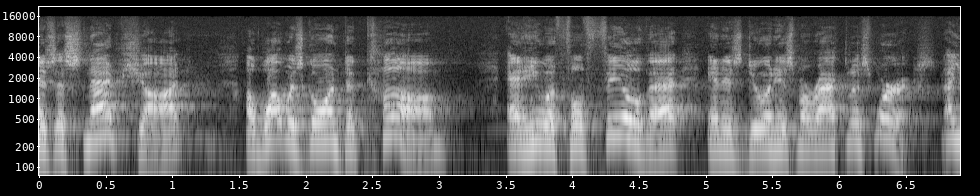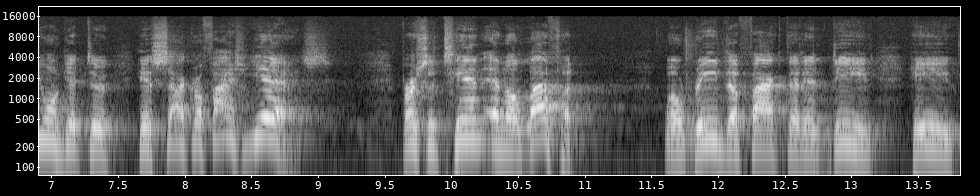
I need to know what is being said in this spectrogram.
is a snapshot of what was going to come and he would fulfill that in his doing his miraculous works. Now, you want to get to his sacrifice? Yes. Verses 10 and 11 will read the fact that indeed he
